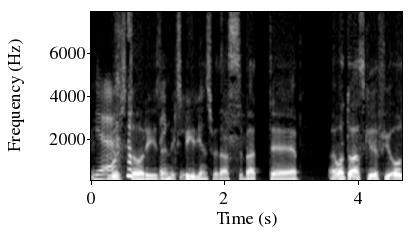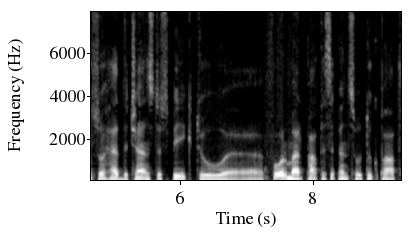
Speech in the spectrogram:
Yeah. your stories and Thank you. experience with us. But uh, I want to ask you if you also had the chance to speak to uh, former participants who took part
